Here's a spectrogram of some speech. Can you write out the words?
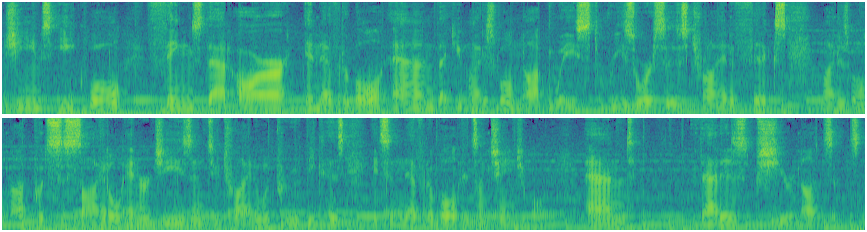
Genes equal things that are inevitable and that you might as well not waste resources trying to fix, might as well not put societal energies into trying to improve because it's inevitable, it's unchangeable. And that is sheer nonsense.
